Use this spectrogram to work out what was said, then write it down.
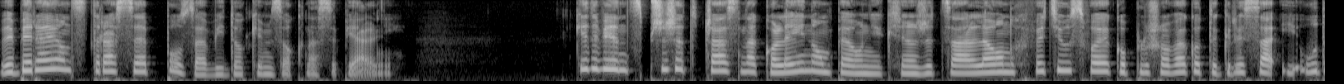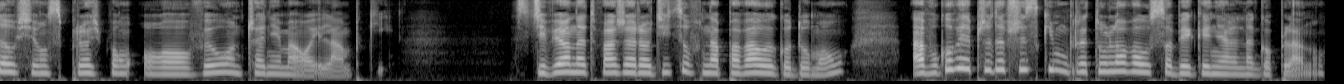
wybierając trasę poza widokiem z okna sypialni. Kiedy więc przyszedł czas na kolejną pełnię księżyca, Leon chwycił swojego pluszowego tygrysa i udał się z prośbą o wyłączenie małej lampki. Zdziwione twarze rodziców napawały go dumą, a w głowie przede wszystkim gratulował sobie genialnego planu.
